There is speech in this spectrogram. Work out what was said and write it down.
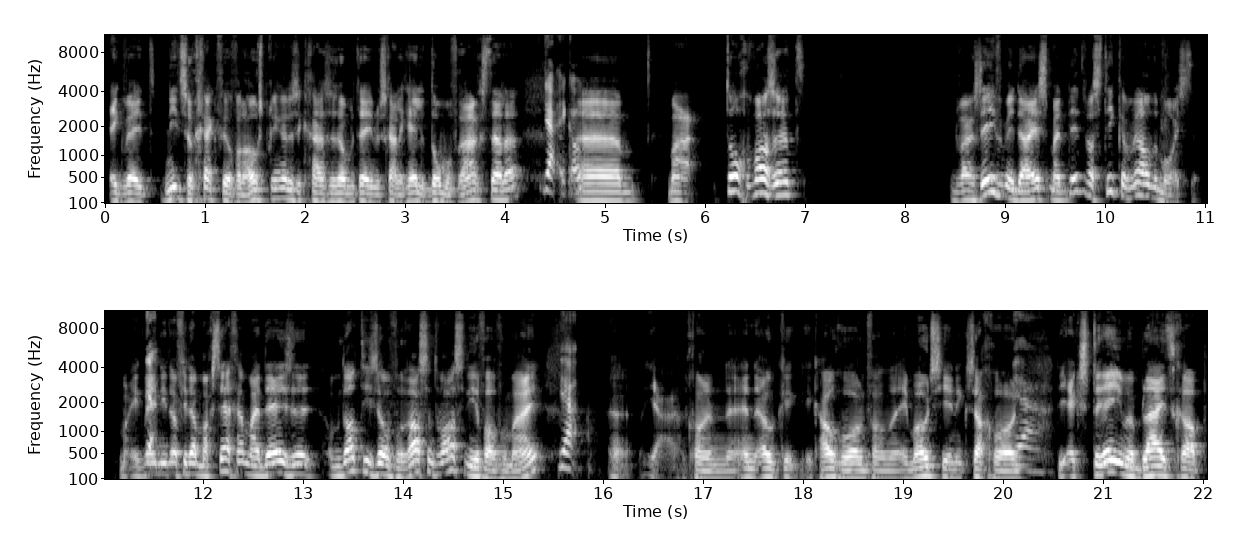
Ik weet niet zo gek veel van hoogspringen, dus ik ga ze zo meteen waarschijnlijk hele domme vragen stellen. Ja, ik ook. Uh, maar toch was het... Er waren zeven medailles, maar dit was stiekem wel de mooiste. Maar ik weet niet of je dat mag zeggen, maar deze, omdat die zo verrassend was, in ieder geval voor mij. Ja. Uh, ja, gewoon, en ook, ik, ik hou gewoon van emotie en ik zag gewoon ja. die extreme blijdschap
